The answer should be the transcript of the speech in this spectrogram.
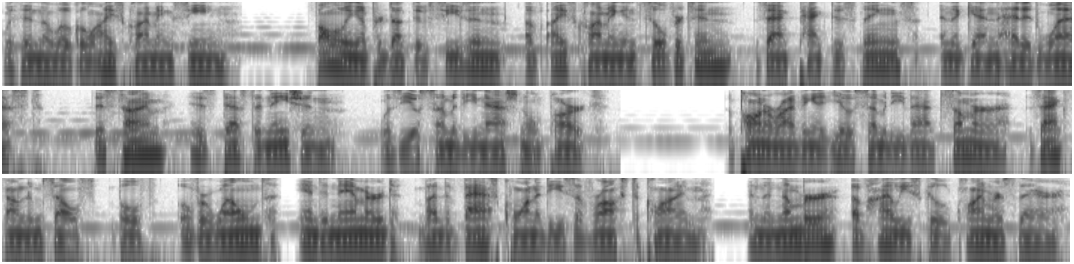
within the local ice climbing scene. Following a productive season of ice climbing in Silverton, Zach packed his things and again headed west. This time, his destination was Yosemite National Park. Upon arriving at Yosemite that summer, Zach found himself both overwhelmed and enamored by the vast quantities of rocks to climb and the number of highly skilled climbers there.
